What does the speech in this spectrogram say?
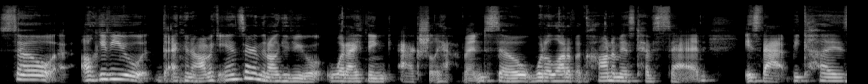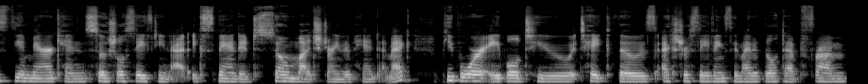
so I'll give you the economic answer and then I'll give you what I think actually happened. So what a lot of economists have said is that because the American social safety net expanded so much during the pandemic, people were able to take those extra savings they might have built up from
